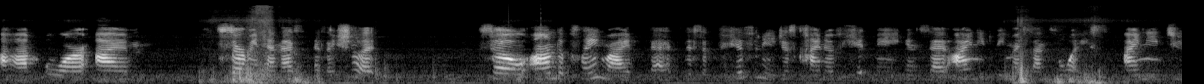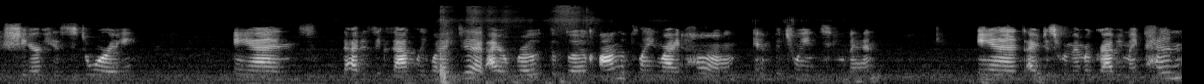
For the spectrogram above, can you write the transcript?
um, or I'm serving him as, as I should. So on the plane ride, that this epiphany just kind of hit me and said, I need to be my son's voice. I need to share his story. And that is exactly what I did. I wrote the book on the plane ride home in between two men. And I just remember grabbing my pen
